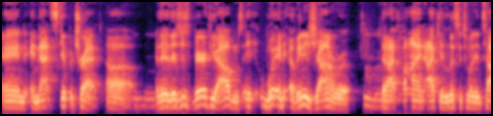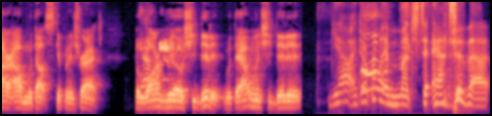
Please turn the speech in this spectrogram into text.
and and not skip a track. Uh, Mhm. and there, there's just very few albums of any genre Mhm. that I find I can listen to an entire album without skipping a track. But Yeah. Lauryn Hill, she did it. With that one, she did it. Yeah, I don't really have much to add to that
